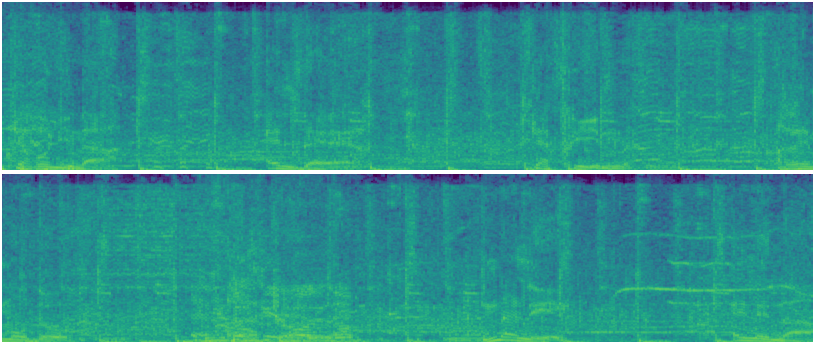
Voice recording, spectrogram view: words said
Carolina, Elder, Catherine, Raymondo, Raquel, Nalé, Elena,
